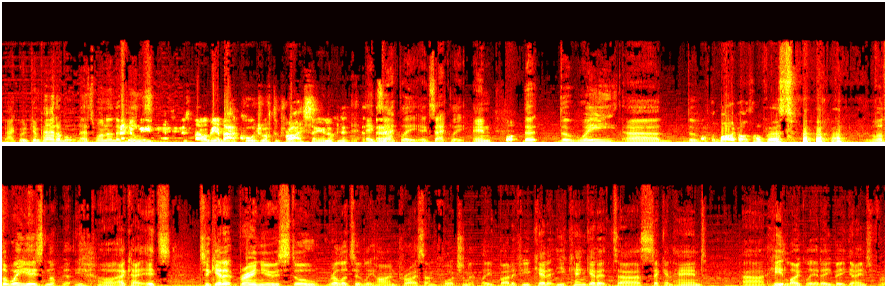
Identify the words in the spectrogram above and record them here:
backward compatible. That's one of the And the things. Wii version as well will be about a quarter off the price, so you're looking at uh, Exactly, exactly. And What? the the Wii, uh, the I have to buy the console first. Well, the Wii U's not. Oh, okay, it's to get it brand new is still relatively high in price, unfortunately. But if you get it, you can get it uh, second hand uh, here locally at EB Games for,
